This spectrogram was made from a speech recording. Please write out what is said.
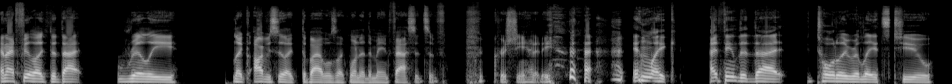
And i feel like that that really like obviously like the bible is like one of the main facets of christianity. And like i think that that totally relates to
